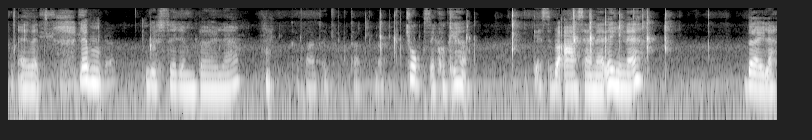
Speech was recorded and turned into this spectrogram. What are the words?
Çok Evet. Lem- şöyle. Göstereyim böyle. Kapağı da çok tatlı. Çok güzel kokuyor. Göster bir ASMR'e yine. Böyle.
